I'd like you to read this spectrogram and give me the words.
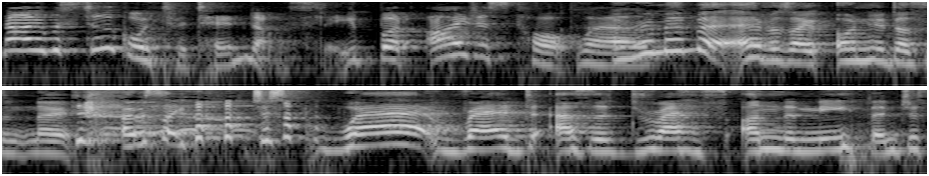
Now I was still going to attend, obviously, but I just thought, well, I remember Ed was like, Anya doesn't know. I was like, just wear red as a dress underneath and just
